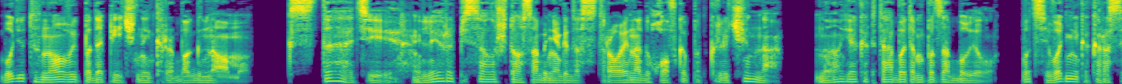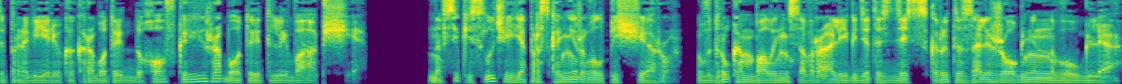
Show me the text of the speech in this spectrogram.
Будет новый подопечный крабогному. Кстати, Лера писала, что особняк достроен, а духовка подключена. Но я как-то об этом позабыл. Вот сегодня как раз и проверю, как работает духовка и работает ли вообще. На всякий случай я просканировал пещеру. Вдруг амбалы не соврали, и где-то здесь скрыты залежи огненного угля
